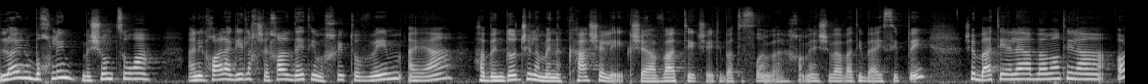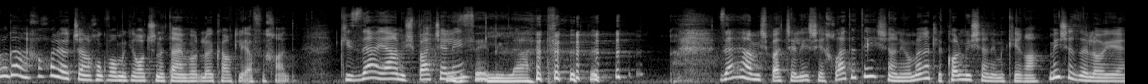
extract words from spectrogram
לא היינו בוחלים בשום צורה. אני יכולה להגיד לך שאחד הדייטים הכי טובים היה הבן דוד של המנקה שלי, כשעבדתי, כשהייתי בת 25 ועבדתי ב-ICP, שבאתי אליה ואמרתי לה, אולגה, איך יכול להיות שאנחנו כבר מכירות שנתיים ועוד לא הכרת לי אף אחד? כי זה היה המשפט שלי. איזה לילת. זה היה המשפט שלי שהחלטתי שאני אומרת לכל מי שאני מכירה, מי שזה לא יהיה,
